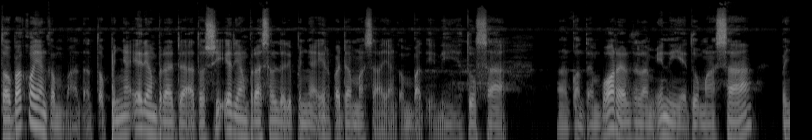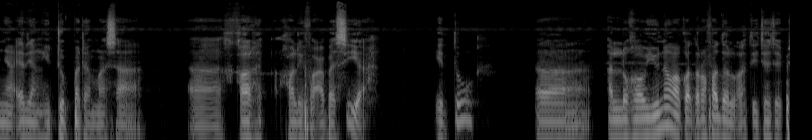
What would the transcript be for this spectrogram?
Tobako yang keempat atau penyair yang berada atau syair yang berasal dari penyair pada masa yang keempat ini yaitu masa uh, kontemporer dalam ini yaitu masa penyair yang hidup pada masa uh, Khalifah Abbasiyah itu uh, al-lughawiyuna wa qad rafadul ihtijaja bi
